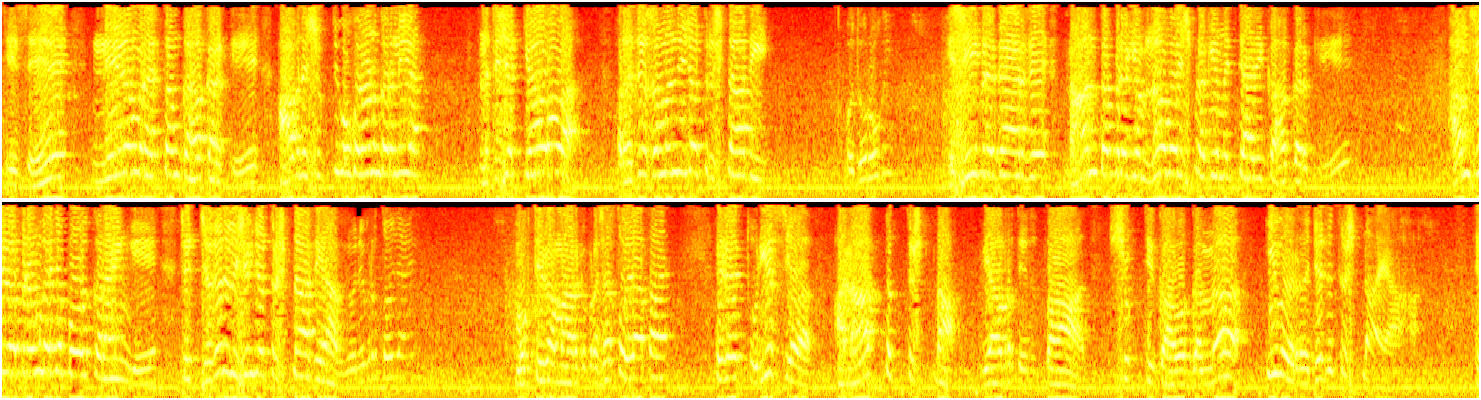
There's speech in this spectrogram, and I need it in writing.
इसे निगम रहतम कह करके आपने शुक्ति को ग्रहण कर लिया। नतीजा क्या हुआ? रज संबंधी जो तृष्णा थी, वो दूर हो गई। इसी प्रकार से नान्त प्रज्ञम, न वैश प्रज्ञम इत्यादि कह करके हम सीधा ब्रह्म का जब बोध कराएँगे जो जगत विषय जो तृष्णा थे, आप जो निवृत्त हो जाएँगे। मुक्ति का मार्ग प्रशस्त हो जाता है। इसलिए तुर्य से अनात्म तृष्णा व्यावृत शुक्ति का अवगम इव रजत तृष्णाया।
